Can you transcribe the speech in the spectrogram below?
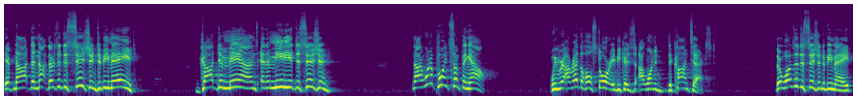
If not, then not. There's a decision to be made. God demands an immediate decision. Now, I want to point something out. We re- I read the whole story because I wanted the context. There was a decision to be made,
